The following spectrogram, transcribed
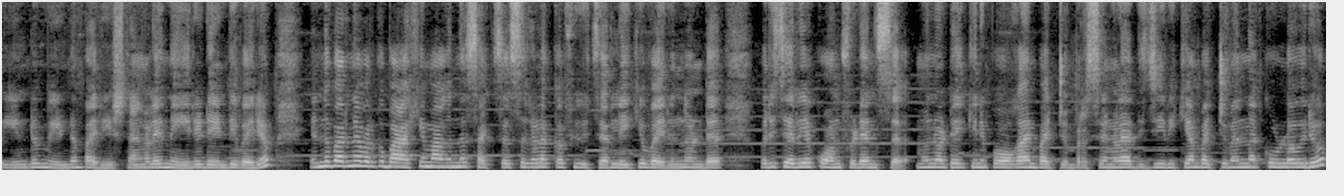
വീണ്ടും വീണ്ടും പരീക്ഷണങ്ങളെ നേരിടേണ്ടി വരും എന്ന് പറഞ്ഞാൽ അവർക്ക് ബാഹ്യമാകുന്ന സക്സസ്സുകളൊക്കെ ഫ്യൂച്ചറിലേക്ക് വരുന്നുണ്ട്. ഒരു ചെറിയ കോൺഫിഡൻസ് മുന്നോട്ടേക്ക് ഇനി പോകാൻ പറ്റും പ്രശ്നങ്ങളെ അതിജീവിക്കാൻ പറ്റുമെന്നൊക്കെ ഉള്ള ഒരു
